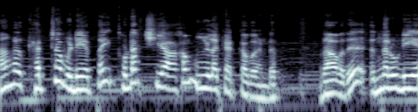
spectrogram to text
நாங்கள் கற்ற விடயத்தை தொடர்ச்சியாக மீள கற்க வேண்டும். அதாவது எங்களுடைய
